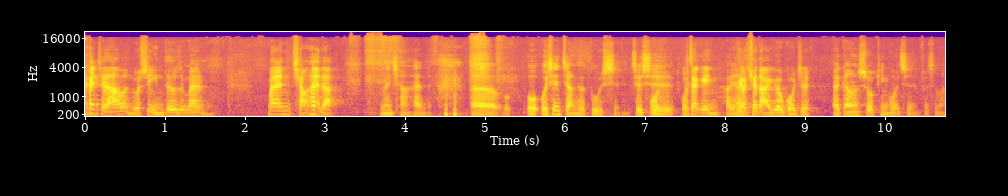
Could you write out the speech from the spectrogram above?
看起来他们很多事情都是蛮。蛮强悍的，蛮强悍的。呃，我我先讲个故事，就是我再给你，好你要选哪一个果汁？哎，刚刚说苹果汁不是吗？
